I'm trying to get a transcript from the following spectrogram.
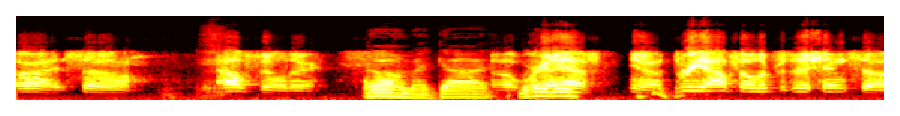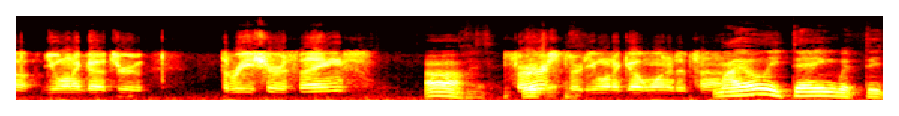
All right, so outfielder. Oh my God! Uh, we're, we're gonna, gonna have you know three outfielder positions. So you want to go through three sure things? Oh, first, or do you want to go one at a time? My only thing with the,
